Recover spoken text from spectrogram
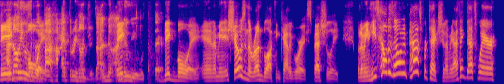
Big I know he was boy. in the high three hundreds. I knew. Big, I knew he was there. Big boy, and I mean, it shows in the run blocking category, especially. But I mean, he's held his own in pass protection. I mean, I think that's where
